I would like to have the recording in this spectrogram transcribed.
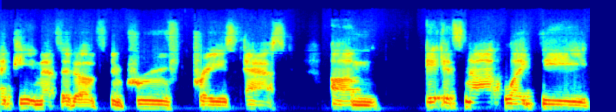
IPA method of improve, praise, ask. Um, it, it's not like the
